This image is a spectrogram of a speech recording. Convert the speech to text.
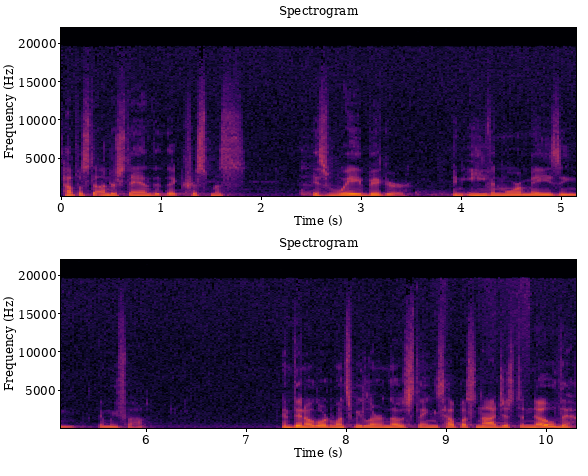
Help us to understand that, that Christmas is way bigger and even more amazing than we thought. And then, oh Lord, once we learn those things, help us not just to know them,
